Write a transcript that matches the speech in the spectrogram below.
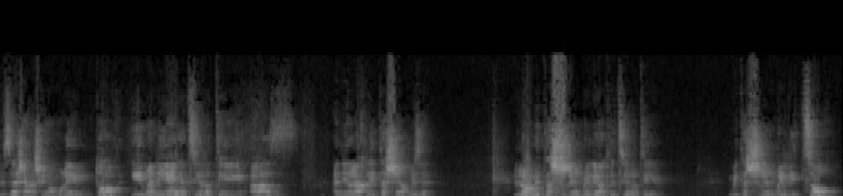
בזה שאנשים אומרים, טוב, אם אני אהיה יצירתי, אז אני הולך להתעשר מזה. לא מתעשרים מלהיות יצירתיים, מתעשרים מליצור.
